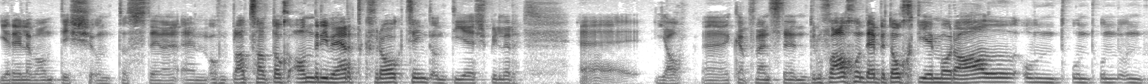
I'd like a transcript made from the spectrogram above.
irrelevant ist und dass dann ähm, auf dem Platz halt doch andere Werte gefragt sind und die Spieler äh, ja, äh, ich glaube, wenn es dann darauf ankommt, eben doch die Moral und, und, und, und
